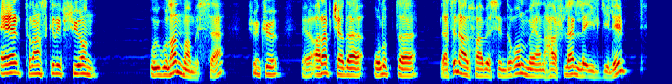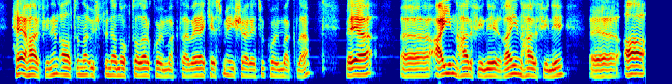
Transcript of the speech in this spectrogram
eğer transkripsiyon uygulanmamışsa çünkü e, Arapçada olup da Latin alfabesinde olmayan harflerle ilgili H harfinin altına üstüne noktalar koymakla veya kesme işareti koymakla veya e, ayn harfini, gayn harfini e, A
